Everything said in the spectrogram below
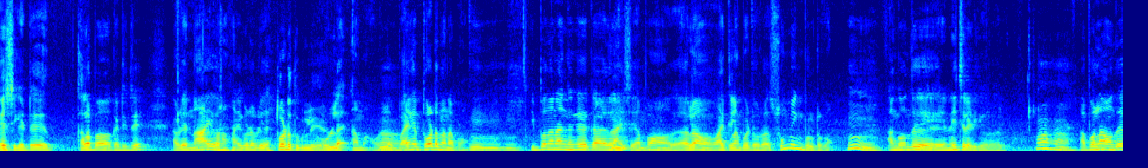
வேஷ்டி கட்டு கலப்பாவை கட்டிட்டு அப்படியே நாய் வரும். நாய் கூட அப்படியே தோட்டத்துக்குள்ளேயே. உள்ள. ஆமாம் உள்ள பயங்கர தோட்டம் தானே அப்போ. இப்போ தானே அங்கங்கே க இதெல்லாம் ஆயிடுச்சு. அப்போ அதெல்லாம் வாக்கிலாம் போயிட்டு வருவார். ஸ்விம்மிங் பூல் இருக்கும். அங்கே வந்து நீச்சல் அடிக்க வருவார். அப்போல்லாம் வந்து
